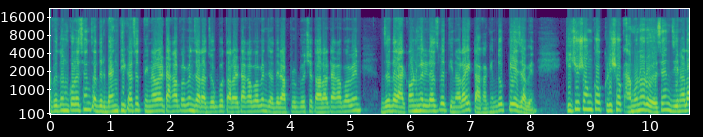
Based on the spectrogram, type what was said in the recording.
আবেদন করেছেন, যাদের ব্যাংক ঠিক আছে, তিনারাই টাকা পাবেন। যারা যোগ্য, তারাই টাকা পাবেন। যাদের অ্যাপ্রুভ রয়েছে তারা টাকা পাবেন। যাদের অ্যাকাউন্ট ভ্যালিড আসবে, তিনারাই টাকা কিন্তু পেয়ে যাবেন। কিছু সংখ্যক কৃষক এমনও রয়েছেন, যিনারা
